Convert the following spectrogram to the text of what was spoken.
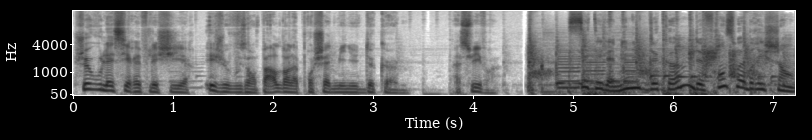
Je vous laisse y réfléchir et je vous en parle dans la prochaine minute de com. À suivre. C'était la minute de com de François Bréchamp.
